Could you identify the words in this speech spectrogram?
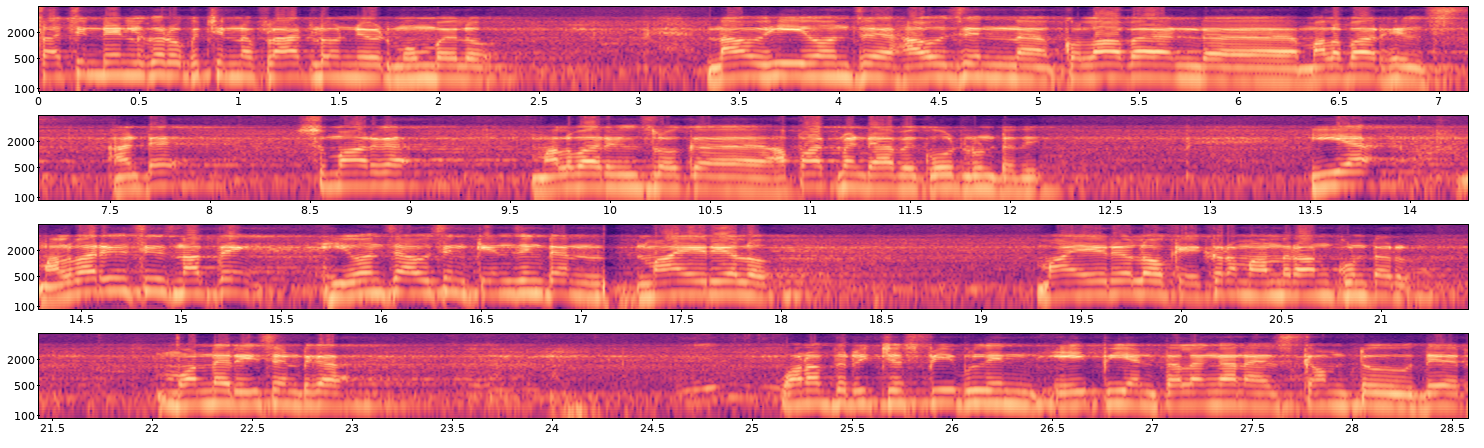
సచిన్ టెండూల్కర్ ఒక చిన్న ఫ్లాట్లో ఉండేవాడు ముంబైలో. Now he owns a house in Colaba and Malabar Hills అంటే సుమారుగా మలబార్ హిల్స్లో ఒక అపార్ట్మెంట్ యాభై కోట్లు ఉంటుంది. ఈ Malabar Hills is nothing he owns house in Kensington మా ఏరియాలో. మా ఏరియాలో ఒక ఎకరం అందరూ అనుకుంటారు. మొన్న రీసెంట్గా one of the richest people in AP and Telangana he's come to there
